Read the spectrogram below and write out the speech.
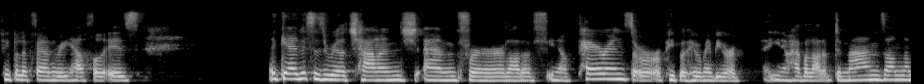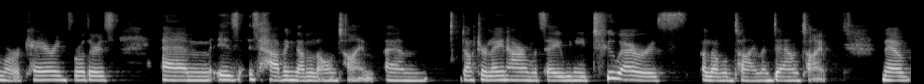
people have found really helpful is again this is a real challenge um, for a lot of you know parents or, or, people who maybe are you know have a lot of demands on them or are caring for others um, is is having that alone time um, dr elaine aron would say we need two hours alone time and downtime now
